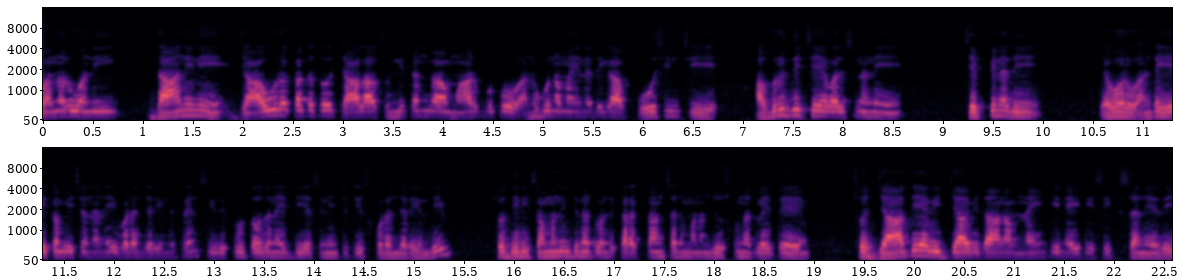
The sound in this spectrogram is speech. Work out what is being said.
వనరు అని దానిని జావురకథతో చాలా సున్నితంగా మార్పుకు అనుగుణమైనదిగా పోషించి అభివృద్ధి చేయవలసినని చెప్పినది ఎవరు? అంటే ఏ కమిషన్ అని ఇవ్వడం జరిగింది ఫ్రెండ్స్. ఇది టూ థౌజండ్ ఎయిట్ డిఎస్సి నుంచి తీసుకోవడం జరిగింది. సో దీనికి సంబంధించినటువంటి కరెక్ట్ ఆన్సర్ని మనం చూసుకున్నట్లయితే సో జాతీయ విద్యా విధానం నైన్టీన్ ఎయిటీ సిక్స్ అనేది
